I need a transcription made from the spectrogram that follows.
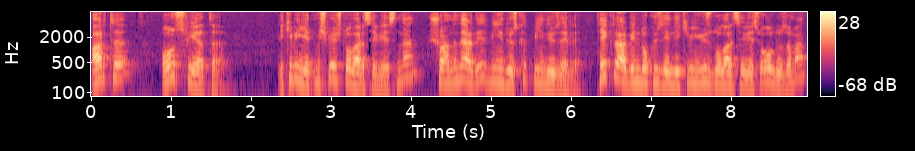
Artı ons fiyatı 2075 dolar seviyesinden şu anda neredeyiz? 1740-1750. Tekrar 1950-2100 dolar seviyesi olduğu zaman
